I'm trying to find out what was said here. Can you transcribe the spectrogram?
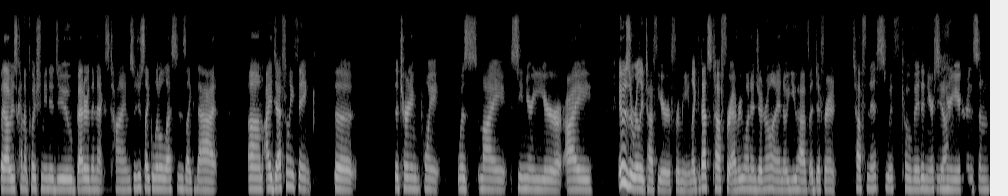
but that would just kind of push me to do better the next time. So just like little lessons like that. Um, i definitely think the the turning point was my senior year i it was a really tough year for me like that's tough for everyone in general and i know you have a different toughness with covid in your Yeah. senior year and some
